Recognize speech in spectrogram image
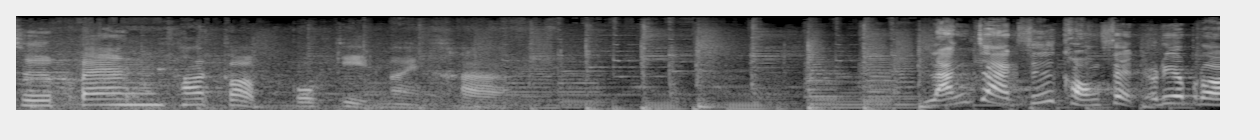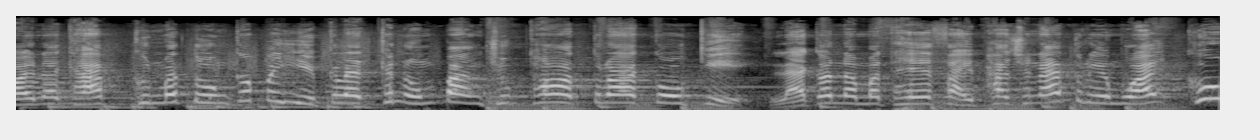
ซื้อแป้งทอดกรอบโกกิหน่อยค่ะ หลังจากซื้อของเสร็จเรียบร้อยนะครับ คุณมะตูมก็ไปหยิบเกล็ดขนมปังชุบทอดตราโกกิ และก็นำมาเทใส่ภาชนะเตรียมไว้คู่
